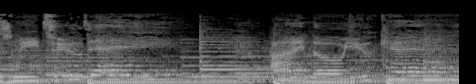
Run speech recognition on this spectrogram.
Use me today. I know you can.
